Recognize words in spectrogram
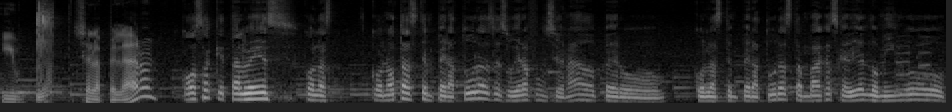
y pff, se la pelaron. Cosa que tal vez con las con otras temperaturas les hubiera funcionado, pero con las temperaturas tan bajas que había el domingo,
